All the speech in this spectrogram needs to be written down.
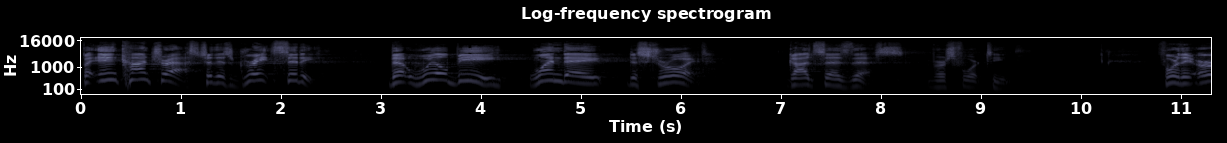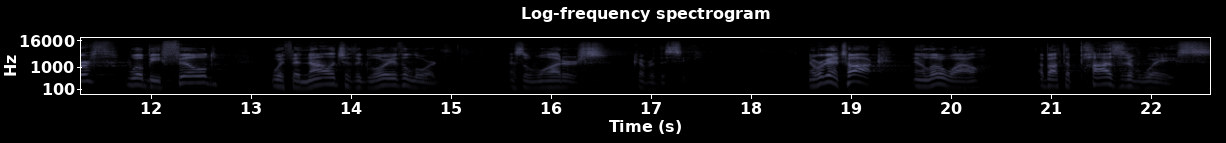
But in contrast to this great city that will be one day destroyed, God says this, verse 14 For the earth will be filled with the knowledge of the glory of the Lord as the waters cover the sea. Now, we're going to talk in a little while about the positive ways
